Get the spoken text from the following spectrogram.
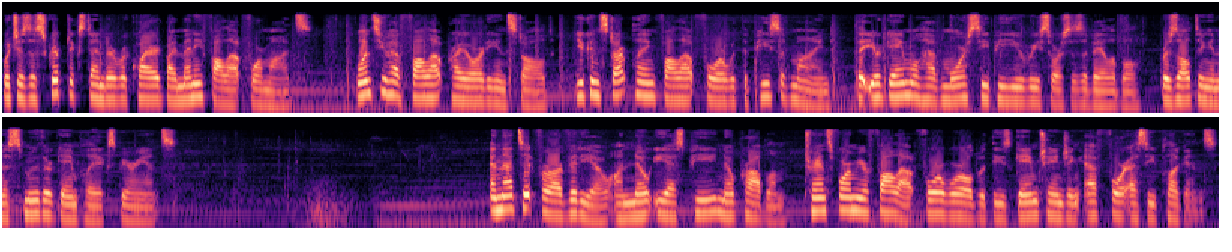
which is a script extender required by many Fallout 4 mods. Once you have Fallout Priority installed, you can start playing Fallout 4 with the peace of mind that your game will have more CPU resources available, resulting in a smoother gameplay experience. And that's it for our video on No ESP, No Problem. Transform your Fallout 4 world with these game-changing F4 SE plugins.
